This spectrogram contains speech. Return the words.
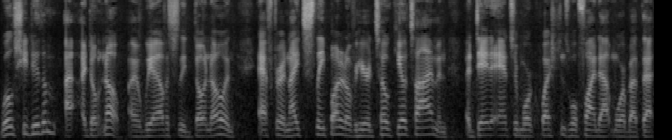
Will she do them? I, I don't know. I, we obviously don't know. And after a night's sleep on it over here in Tokyo time and a day to answer more questions, we'll find out more about that.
